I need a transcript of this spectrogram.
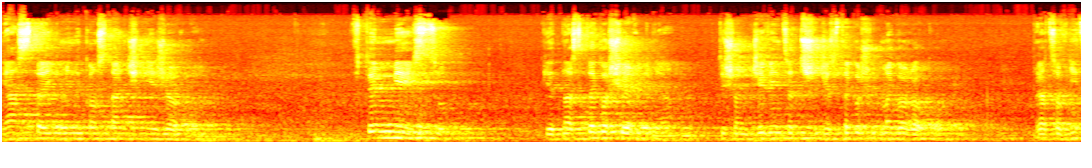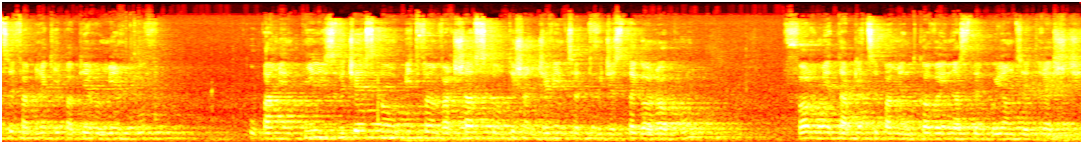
miasta i gminy Konstancin Jeziorny. W tym miejscu 15 sierpnia 1937 roku pracownicy fabryki papieru Mirków upamiętnili zwycięską bitwę warszawską 1920 roku w formie tablicy pamiątkowej następującej treści.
